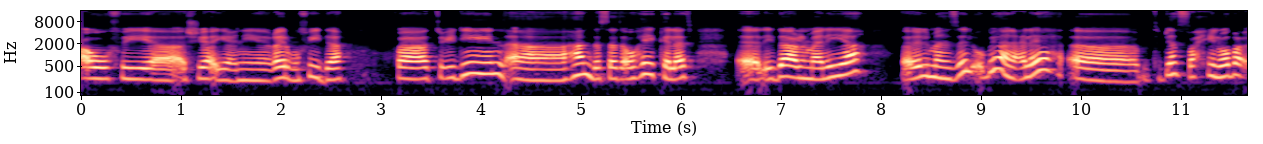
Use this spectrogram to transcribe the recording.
أو في أشياء يعني غير مفيدة. فتعيدين آه، هندسة أو هيكلة آه، الإدارة المالية آه، للمنزل وبناء عليه تبدين تصحين الوضع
